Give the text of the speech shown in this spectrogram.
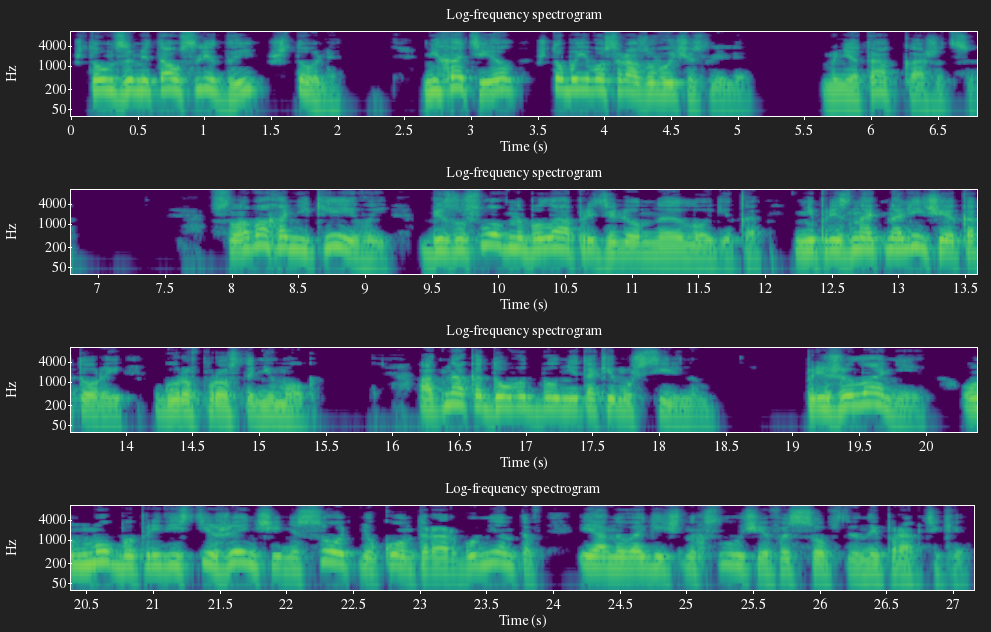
что он заметал следы, что ли. Не хотел, чтобы его сразу вычислили. Мне так кажется. В словах Аникеевой, безусловно, была определенная логика, не признать наличие которой Гуров просто не мог. Однако довод был не таким уж сильным. При желании он мог бы привести женщине сотню контраргументов и аналогичных случаев из собственной практики.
